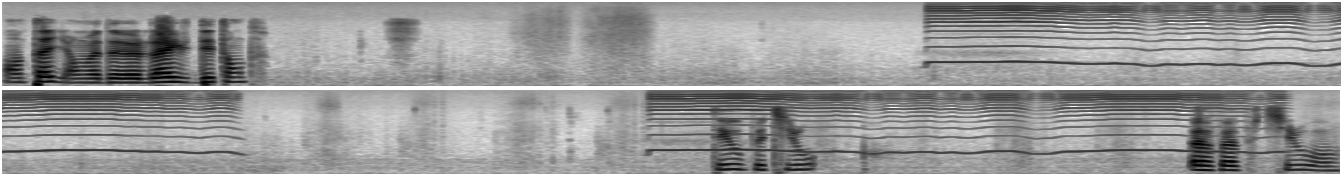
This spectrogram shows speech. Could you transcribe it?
en taille en mode euh, live détente. T'es où, petit loup? Euh, pas petit loup. hein.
